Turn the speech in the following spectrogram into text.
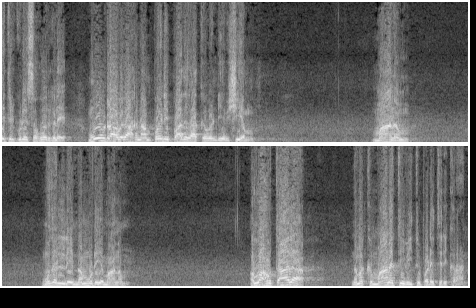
கண்ணியத்திற்குரிய சகோதரர்களே மூன்றாவதாக நாம் பேணி பாதுகாக்க வேண்டிய விஷயம் மானம். முதல்ல நம்முடைய மானம். அல்லாஹு தாலா நமக்கு மானத்தை வைத்து படைத்திருக்கிறான்.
